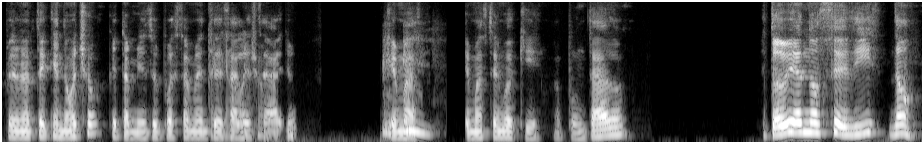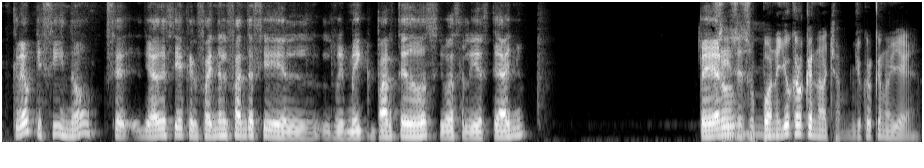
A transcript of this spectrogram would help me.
pero no Tekken 8, que también supuestamente Tekken sale 8. este año. ¿Qué más? ¿Qué más tengo aquí apuntado? Todavía no se di, no, creo que sí, ¿no? Se- ya decía que el Final Fantasy, el remake parte 2, iba a salir este año. Pero Sí, se supone. Yo creo que no, Cham. Yo creo que no llega.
